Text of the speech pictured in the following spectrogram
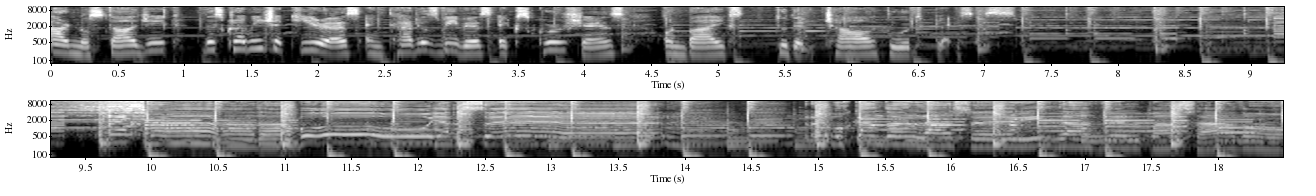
are nostalgic, describing Shakira's and Carlos Vives' excursions on bikes to their childhood places. Nada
